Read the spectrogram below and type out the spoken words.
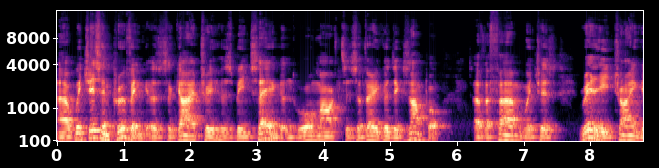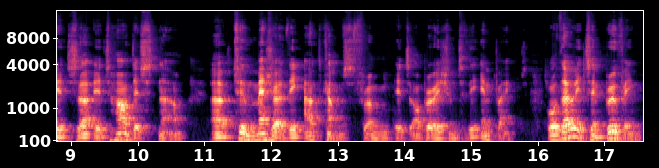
uh, which is improving, as the Gayatri has been saying, and Walmart is a very good example of a firm which is really trying its, uh, its hardest now uh, to measure the outcomes from its operations, the impact. Although it's improving,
